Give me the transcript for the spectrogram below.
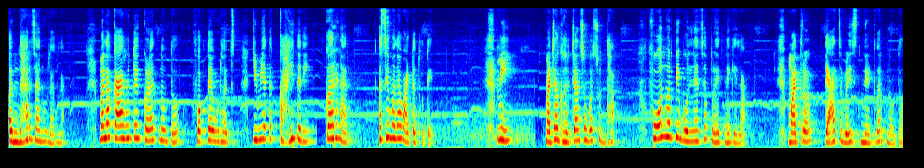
अंधार जाणवू लागला. मला काय होतंय कळत नव्हतं. फक्त एवढंच की मी आता काहीतरी करणार असे मला वाटत होते. मी माझ्या घरच्यांसोबत सुद्धा फोनवरती बोलण्याचा प्रयत्न केला. मात्र त्याच वेळेस नेटवर्क नव्हतं.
